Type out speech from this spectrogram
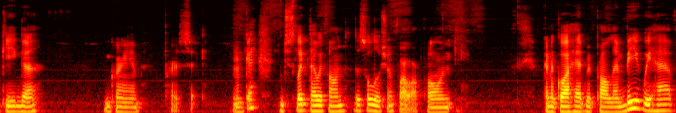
giga gram per second. Okay? And just like that we found the solution for our problem A. I'm gonna go ahead with problem B. We have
